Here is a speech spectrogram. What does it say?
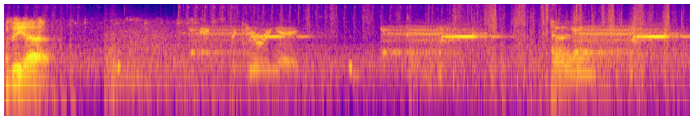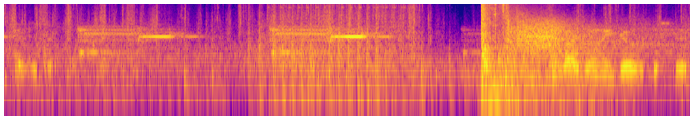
where's he at? Securing A. Yeah. Everything. Anybody doing any good with this shit?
